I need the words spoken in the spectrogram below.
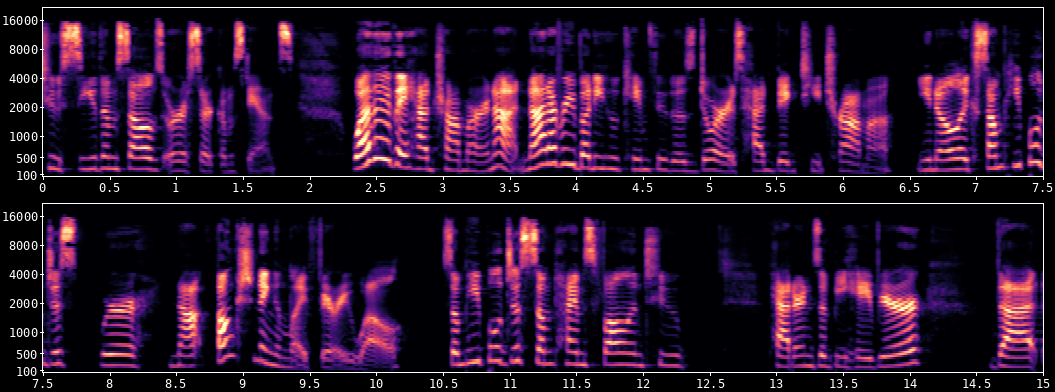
to see themselves or a circumstance, whether they had trauma or not. Not everybody who came through those doors had big T trauma. You know, like some people just were not functioning in life very well. Some people just sometimes fall into patterns of behavior that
